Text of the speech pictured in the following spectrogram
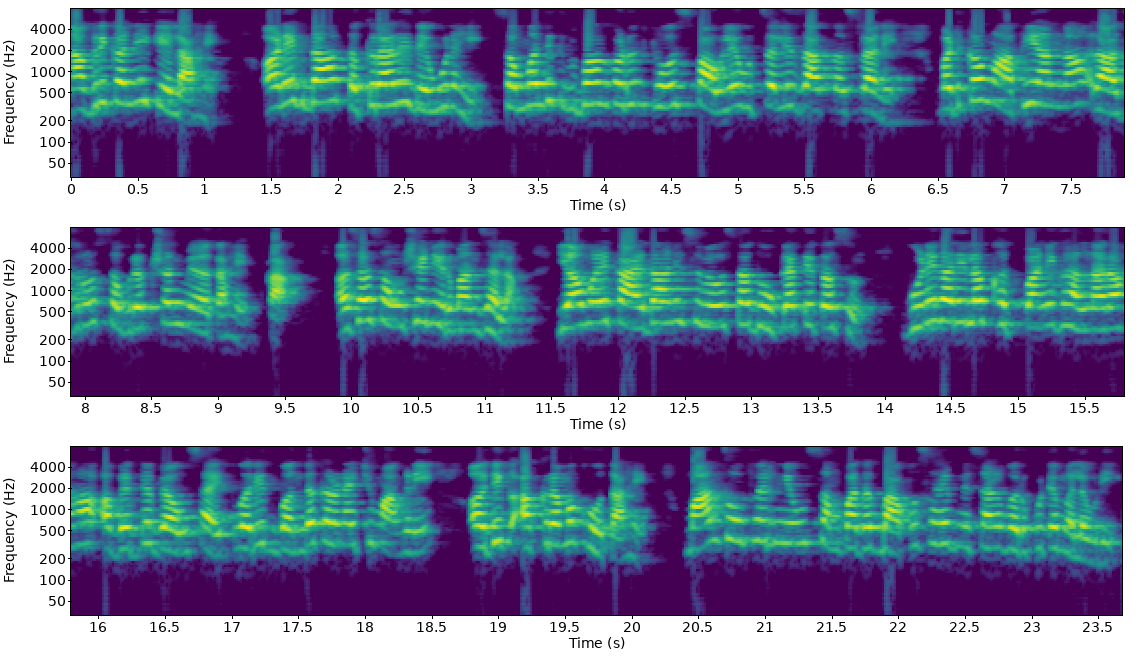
नागरिकांनी केला आहे. अनेकदा तक्रारी देऊनही संबंधित विभागाकडून ठोस पावले उचलली जात नसल्याने मटका माफियांना राजरोज संरक्षण मिळत आहे. का? असा संशय निर्माण झाला. यामुळे कायदा आणि सुव्यवस्था धोक्यात येत असून गुन्हेगारीला खतपाणी घालणारा हा अवैध व्यवसाय त्वरित बंद करण्याची मागणी अधिक आक्रमक होत आहे. मान चौफेर न्यूज संपादक बापूसाहेब मिसाळ वरकुटे मलवडी.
